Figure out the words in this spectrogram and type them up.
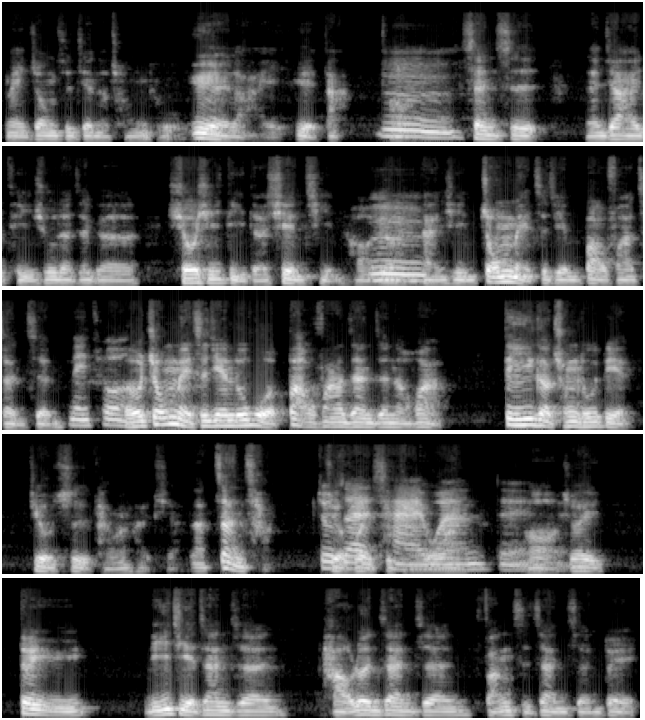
美中之间的冲突越来越大，嗯，甚至人家还提出了这个修昔底德陷阱，哈，就很担心中美之间爆发战争，没错，而中美之间如果爆发战争的话。第一个冲突点就是台湾海峡，那战场就在台湾，对哦，所以对于理解战争、讨论战争、防止战争，对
